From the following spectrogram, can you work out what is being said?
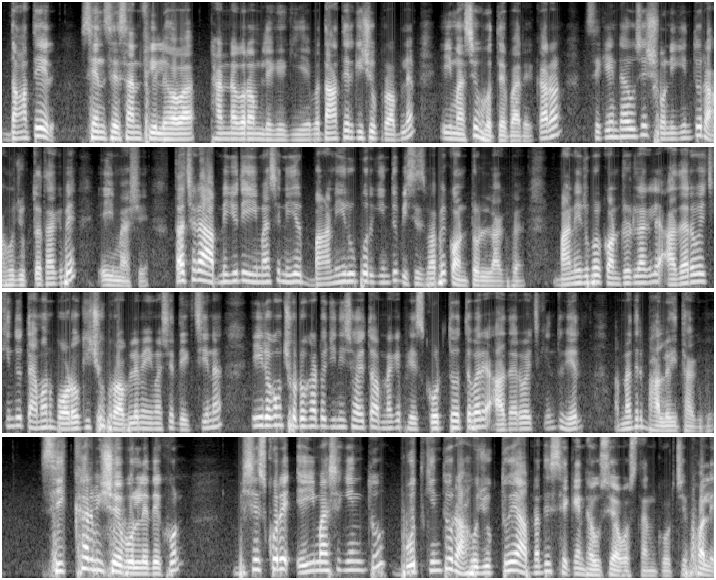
দাঁতের সেন্সেশন ফিল হওয়া, ঠান্ডা গরম লেগে গিয়ে বা দাঁতের কিছু প্রবলেম এই মাসে হতে পারে। কারণ সেকেন্ড হাউসে শনি কিন্তু রাহুযুক্ত থাকবে এই মাসে। তাছাড়া আপনি যদি এই মাসে নিজের বাণীর উপর কিন্তু বিশেষভাবে কন্ট্রোল রাখবেন। বাণীর উপর কন্ট্রোল রাখলে আদারওয়াইজ কিন্তু তেমন বড় কিছু প্রবলেম এই মাসে দেখছি না। এইরকম ছোটোখাটো জিনিস হয়তো আপনাকে ফেস করতে হতে পারে আদারওয়াইজ কিন্তু হেলথ আপনাদের ভালোই থাকবে। শিক্ষার বিষয়ে বললে দেখুন বিশেষ করে এই মাসে কিন্তু বুধ কিন্তু রাহুযুক্ত হয়ে আপনাদের সেকেন্ড হাউসে অবস্থান করছে। ফলে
